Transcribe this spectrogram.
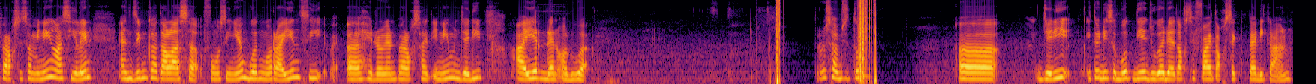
peroksisom ini ngasilin enzim katalase. Fungsinya buat ngurain si uh, hidrogen peroxide ini menjadi air dan O2 terus habis itu uh, jadi itu disebut dia juga detoxify toxic tadi kan.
